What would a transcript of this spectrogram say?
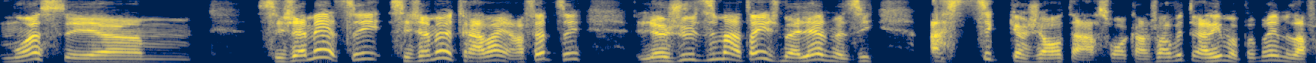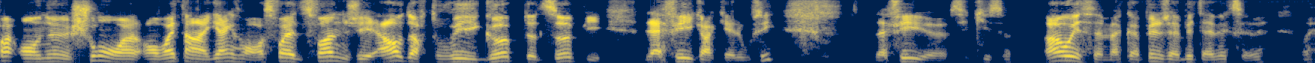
moi, c'est. euh, c'est jamais, c'est jamais un travail. En fait, le jeudi matin, je me lève, je me dis, astique que j'ai hâte à. Quand je vais travailler, me préparer mes affaires, on a un show, on va, être en gang, on va se faire du fun. J'ai hâte de retrouver les gars, tout ça, puis la fille quand elle aussi. La fille, euh, c'est qui ça? Ah oui, c'est ma copine, j'habite avec, c'est vrai. Ouais.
